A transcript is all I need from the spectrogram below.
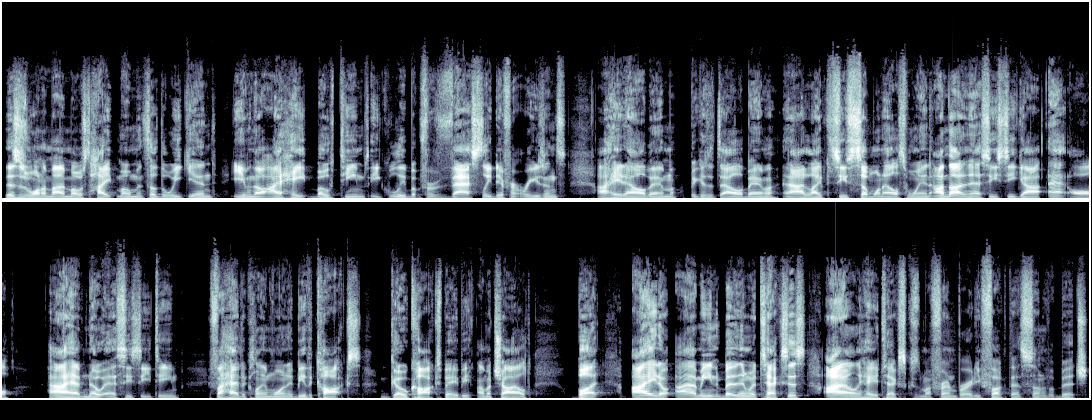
This is one of my most hype moments of the weekend, even though I hate both teams equally, but for vastly different reasons. I hate Alabama because it's Alabama, and I'd like to see someone else win. I'm not an SEC guy at all. I have no SEC team. If I had to claim one, it'd be the Cocks. Go Cocks, baby. I'm a child. But I don't. I mean, but then with Texas, I only hate Texas because my friend Brady. Fuck that son of a bitch.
